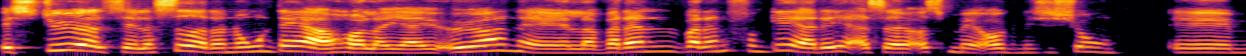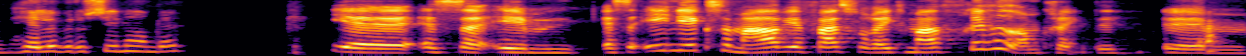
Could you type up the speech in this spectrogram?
bestyrelse, eller sidder der nogen der og holder jer i ørerne, eller hvordan, hvordan fungerer det, altså også med organisation? Øh, Helle, vil du sige noget om det? Ja, altså, øhm, altså egentlig ikke så meget. Vi har faktisk fået rigtig meget frihed omkring det. Øhm,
